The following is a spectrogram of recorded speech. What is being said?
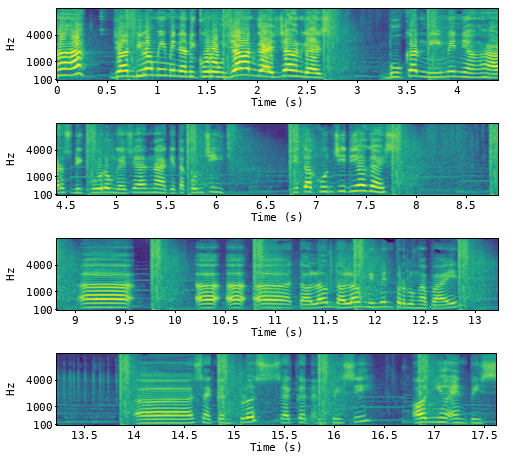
Hah? Jangan bilang Mimin yang dikurung. Jangan guys, jangan guys. Bukan Mimin yang harus dikurung guys ya. Nah kita kunci, kita kunci dia guys. Eh, uh, eh, uh, uh, uh, tolong, tolong Mimin perlu ngapain? Uh, second plus second NPC oh new NPC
